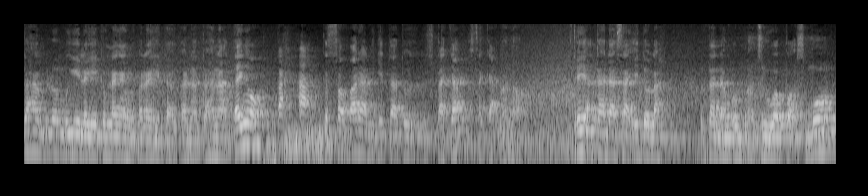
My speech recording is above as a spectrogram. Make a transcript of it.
Tuhan belum beri lagi kemenangan kepada kita kerana Tuhan nak tengok tahap kesabaran kita tu setakat setakat mana. Jadi atas dasar itulah tuan dan puan si bapak semua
